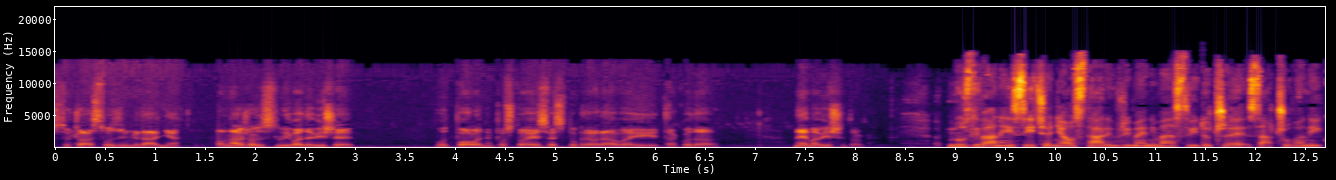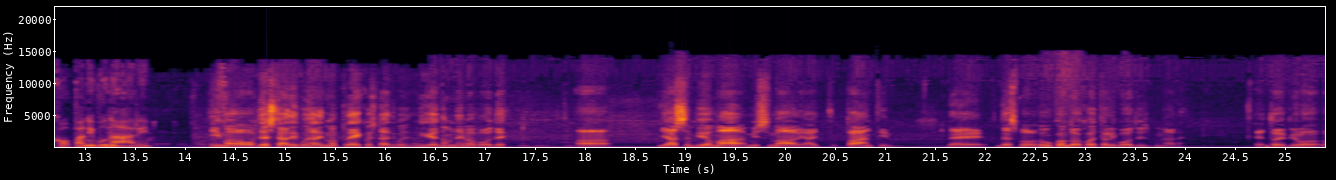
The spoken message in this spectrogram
Stočarstvo, zemljoradnja, ali nažalost livada više od pola ne postoje, sve se to prevarava i tako da nema više toga. Nuzivane i sićanja o starim vremenima svidoče sačuvani kopani bunari. Ima ovde stari bunar, ima preko stari bunar, nijednom nema vode. A ja sam bio ma, mislim mali, ajde, pamtim, da, je, da smo rukom dohvatali vodu iz bunara. E to je bilo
